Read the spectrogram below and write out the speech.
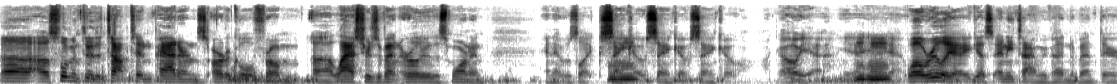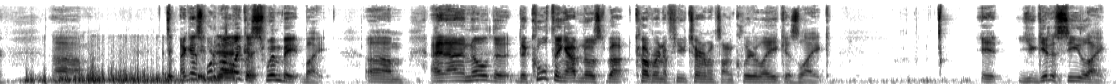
uh, I was flipping through the top ten patterns article from uh, last year's event earlier this morning, and it was like Senko, Senko, Senko. Like, oh yeah, yeah, Mhm. yeah, yeah. Well, really, I guess anytime we've had an event there. Um, I guess what about like a swim bait bite? Um, and I know the the cool thing I've noticed about covering a few tournaments on Clear Lake is like it you get to see like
